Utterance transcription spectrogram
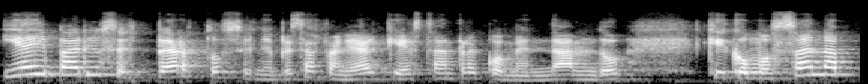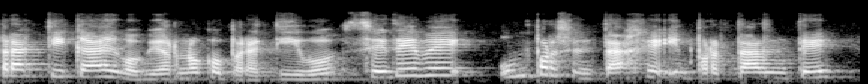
Y hay varios expertos en empresa familiar que ya están recomendando que como sana práctica de gobierno cooperativo se debe un porcentaje importante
